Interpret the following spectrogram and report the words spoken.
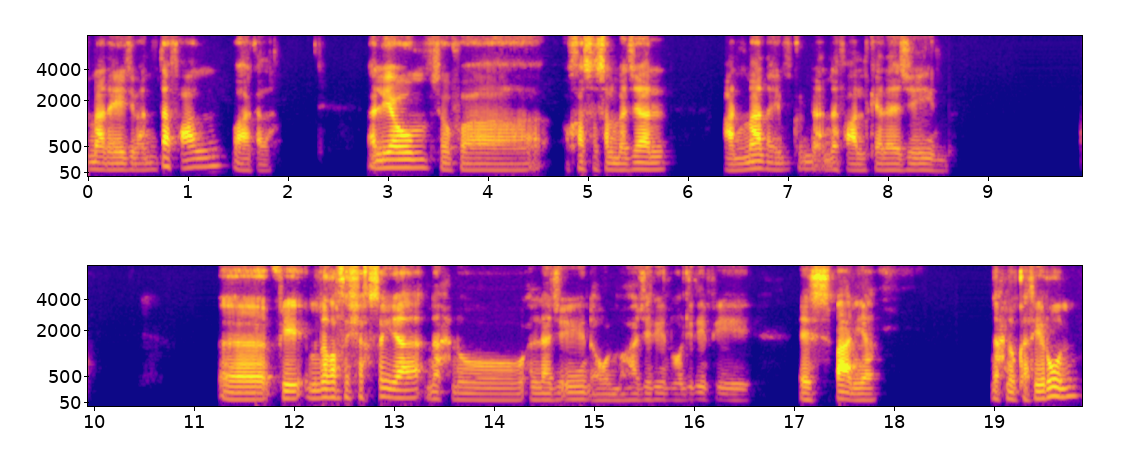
ماذا يجب أن تفعل؟ وهكذا. اليوم سوف أخصص المجال عن ماذا يمكننا أن نفعل كلاجئين آه، في من نظرتي الشخصية نحن اللاجئين أو المهاجرين الموجودين في إسبانيا. نحن كثيرون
